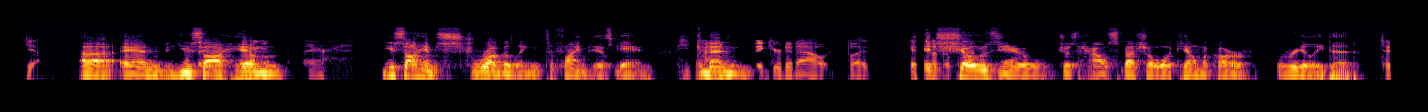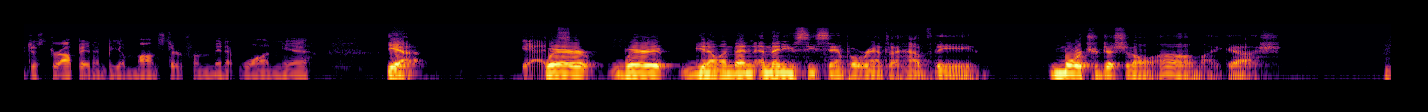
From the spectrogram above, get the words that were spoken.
Yeah, uh, and you saw him there. You saw him struggling to find his game, he and then figured it out, but it, it shows you just how special what Cale Makar really did to just drop in and be a monster from minute one. Yeah, yeah, yeah where where you know and then and then you see sampo ranta have the more traditional oh my gosh.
